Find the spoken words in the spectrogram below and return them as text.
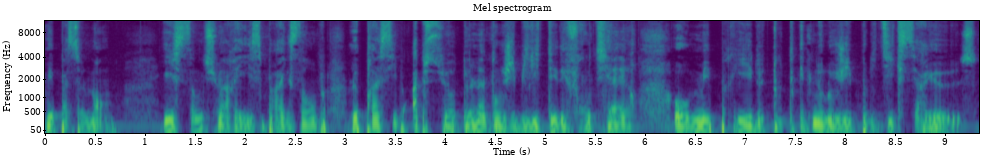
mais pas seulement, il sanctuarise, par exemple, le principe absurde de l'intangibilité des frontières au mépris de toute ethnologie politique sérieuse.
